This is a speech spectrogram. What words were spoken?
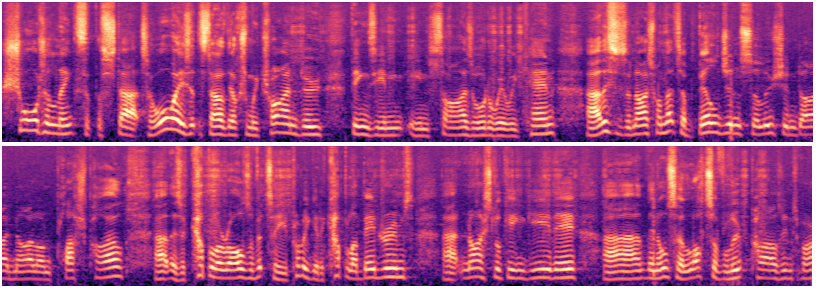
shorter lengths at the start. So always at the start of the auction we try and do things in, in size order where we can. Uh, this is a nice one, that's a Belgian solution dyed nylon plush pile. Uh, there's a couple of rolls of it so you probably get a couple of bedrooms. Uh, nice looking gear there. Uh, then also lots of loop piles in tomorrow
